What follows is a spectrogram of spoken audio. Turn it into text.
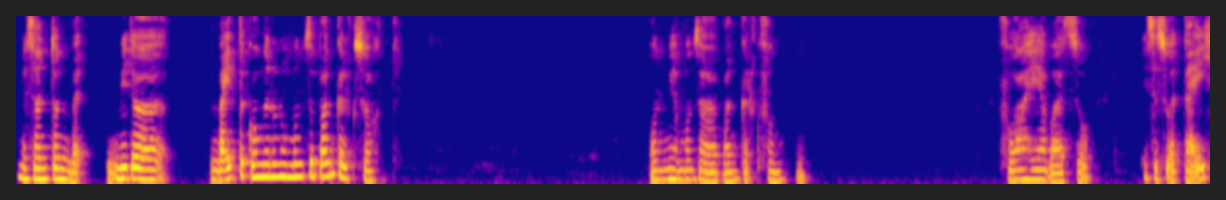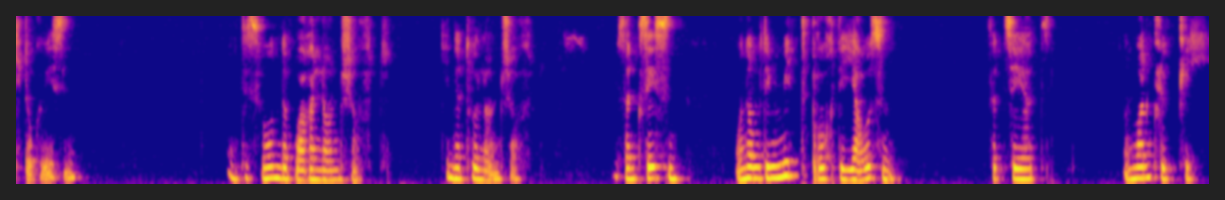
wir sind dann wieder weitergegangen und haben unser Bankerl gesucht. Und wir haben unser Bankerl gefunden. Vorher war es so, ist es so ein Teich da gewesen und das wunderbare Landschaft, die Naturlandschaft. Wir sind gesessen und haben die mitgebrachte Jausen verzehrt und waren glücklich.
